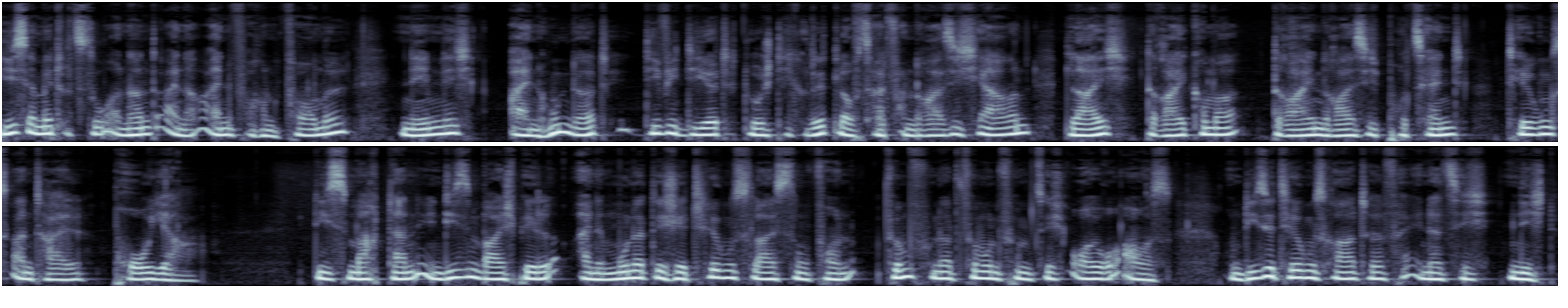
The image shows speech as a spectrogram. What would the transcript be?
Dies ermittelst du anhand einer einfachen Formel, nämlich 100 dividiert durch die Kreditlaufzeit von 30 Jahren gleich 3,33 Prozent Tilgungsanteil pro Jahr. Dies macht dann in diesem Beispiel eine monatliche Tilgungsleistung von 555 Euro aus und diese Tilgungsrate verändert sich nicht,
